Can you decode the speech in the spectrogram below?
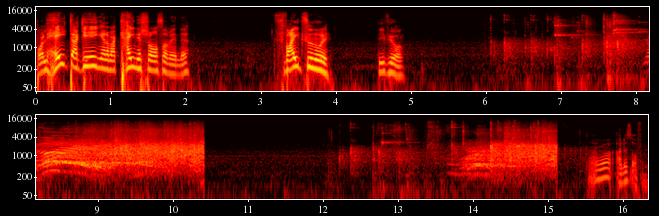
Boll hält dagegen, aber keine Chance am Ende. 2 zu 0. Die Führung. Aber alles offen.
